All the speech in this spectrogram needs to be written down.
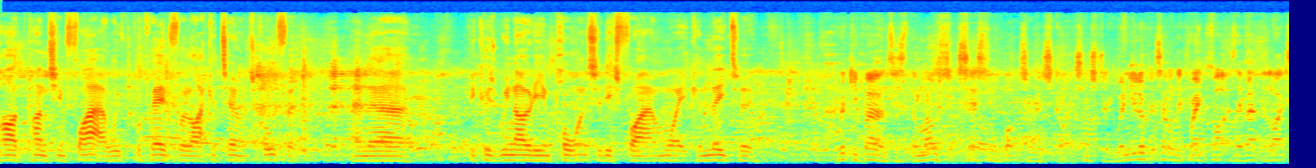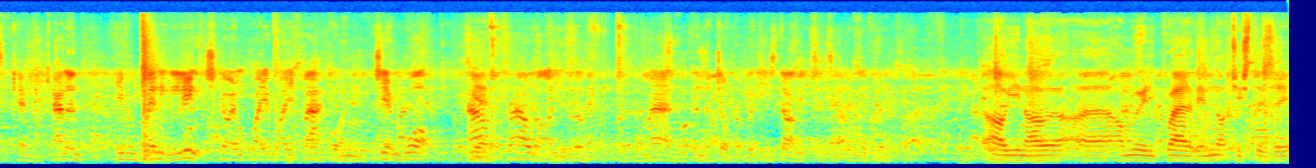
hard punching fighter. We've prepared for like a Terence Crawford, and uh, because we know the importance of this fight and what it can lead to. Ricky Burns is the most successful boxer in Scottish history. When you look at some of the great fighters they've had, the likes of Ken Buchanan, even Benny Lynch going way, way back, and Jim Watt. How yeah. proud are you of, of, the man and the job that Ricky's done since he's been? Oh, you know, uh, I'm really proud of him, not just as, a,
